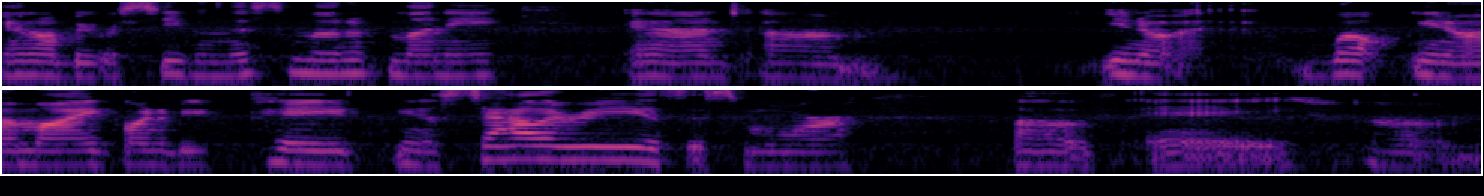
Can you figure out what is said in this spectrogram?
and I'll be receiving this amount of money, and um, you know, well, you know, am I going to be paid you know salary? Is this more of a um,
